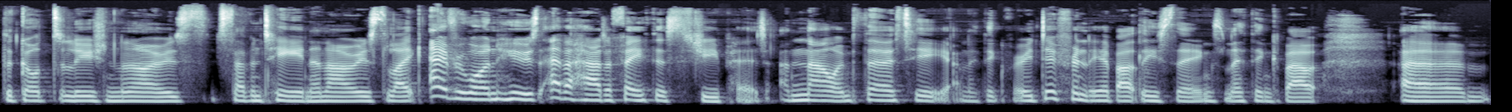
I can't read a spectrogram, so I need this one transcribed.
The God Delusion and I was 17 and I was like everyone who's ever had a faith is stupid. And now I'm 30 and I think very differently about these things and I think about um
